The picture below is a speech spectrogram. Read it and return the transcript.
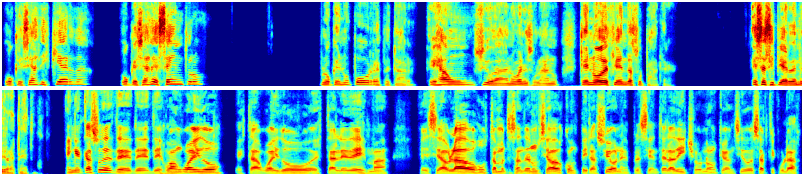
o que seas de izquierda o que seas de centro. Lo que no puedo respetar es a un ciudadano venezolano que no defienda su patria. Ese sí pierde mi respeto. En el caso de, de Juan Guaidó, está Guaidó, está Ledesma, eh, se ha hablado justamente, se han denunciado conspiraciones, el presidente le ha dicho, ¿no? Que han sido desarticuladas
